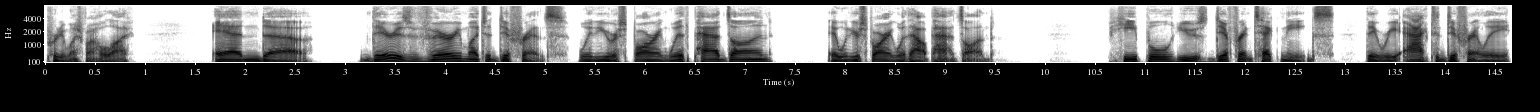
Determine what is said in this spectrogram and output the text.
pretty much my whole life. And uh, there is very much a difference when you are sparring with pads on and when you're sparring without pads on. People use different techniques. They react differently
